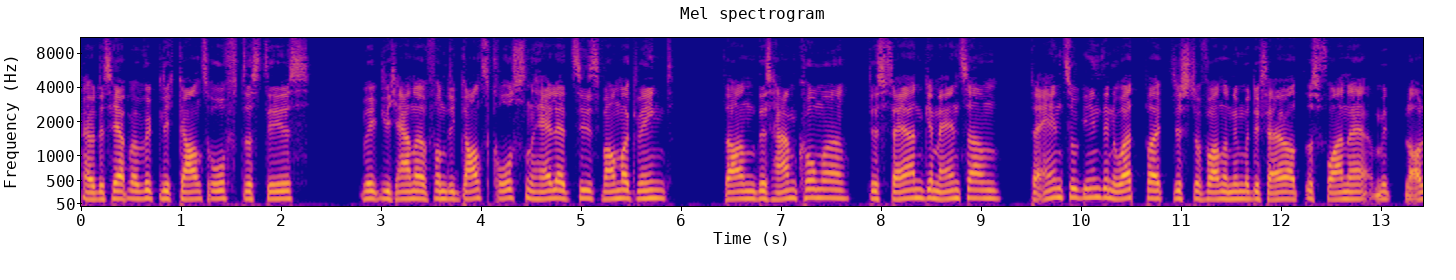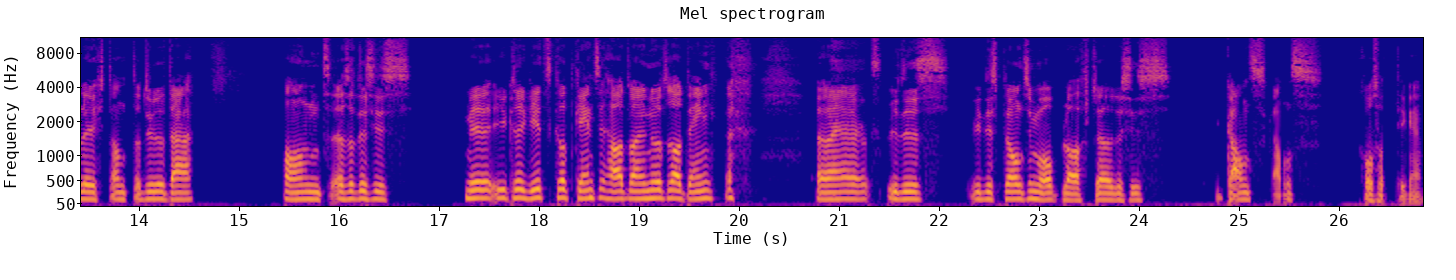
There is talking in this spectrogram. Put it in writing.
Ja, das hört man wirklich ganz oft, dass das wirklich einer von den ganz großen Highlights ist, wenn man gewinnt. Dann das Heimkommen, das Feiern gemeinsam, der Einzug in den Ort praktisch, da fahren dann immer die Feuerautos vorne mit Blaulicht und natürlich da Und also das ist, mir, ich krieg jetzt gerade Gänsehaut, wenn ich nur dran denke, wie das, wie das bei uns immer abläuft. Ja, das ist ganz, ganz großartig. Ja.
